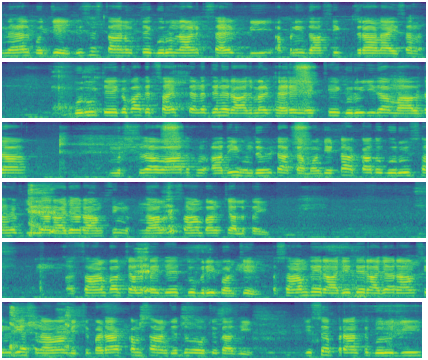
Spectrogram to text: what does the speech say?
ਮਹਿਲ ਪੁੱਜੇ। ਇਸ ਸਥਾਨ ਉੱਤੇ ਗੁਰੂ ਨਾਨਕ ਸਾਹਿਬ ਵੀ ਆਪਣੀ ਉਦਾਸੀ ਦੌਰਾਨ ਆਏ ਸਨ। ਗੁਰੂ ਤੇਗ ਬਹਾਦਰ ਸਾਹਿਬ ਤਿੰਨ ਦਿਨ ਰਾਜ ਮਹਿਲ ਠਹਿਰੇ। ਇੱਥੇ ਗੁਰੂ ਜੀ ਦਾ ਮਾਲਦਾ, ਮੁਰਸ਼ਿਦਾਬਾਦ ਆਦਿ ਹੁੰਦੇ ਹੋਏ ਢਾਕਾ ਪਹੁੰਚੇ। ਢਾਕਾ ਤੋਂ ਗੁਰੂ ਸਾਹਿਬ ਜੀ ਦਾ ਰਾਜਾ ਰਾਮ ਸਿੰਘ ਨਾਲ ਅਸਾਮ ਵੱਲ ਚੱਲ ਪਏ। ਅਸਾਮ ਵੱਲ ਚੱਲ ਪਏ ਤੇ ਧੁਬਰੀ ਪਹੁੰਚੇ। ਅਸਾਮ ਦੇ ਰਾਜੇ ਤੇ ਰਾਜਾ ਰਾਮ ਸਿੰਘ ਦੀਆਂ ਸੈਨਾਵਾਂ ਵਿੱਚ ਬੜਾ ਘਮਸਾਨ ਯੁੱਧ ਹੋ ਚੁੱਕਾ ਸੀ, ਜਿਸ ਉਪਰੰਤ ਗੁਰੂ ਜੀ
